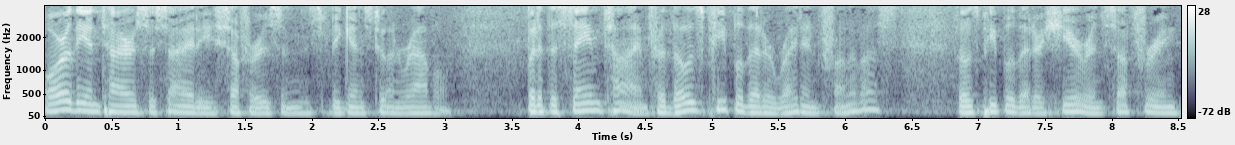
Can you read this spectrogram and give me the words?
or the entire society suffers and begins to unravel. But at the same time, for those people that are right in front of us, those people that are here and suffering,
